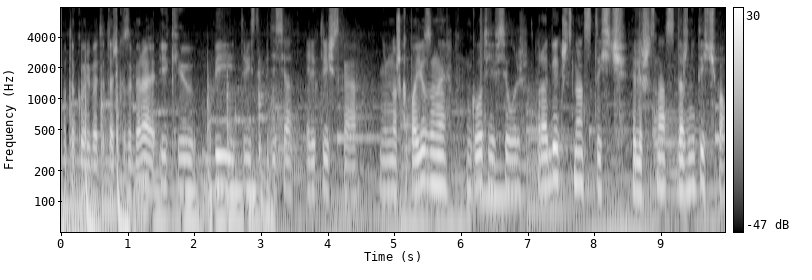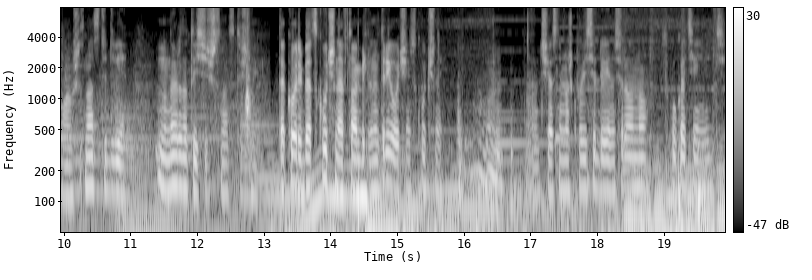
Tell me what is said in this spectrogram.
Вот такую, ребята, тачку забираю. EQB 350. Электрическая. Немножко поюзанная. Год ей всего лишь. Пробег 16 тысяч. Или 16, даже не тысяч, по-моему. 16,2. Ну, наверное, тысяч 16 тысяч. Такой, ребят, скучный автомобиль. Внутри очень скучный. Сейчас немножко повеселее, но все равно скукотень, видите?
